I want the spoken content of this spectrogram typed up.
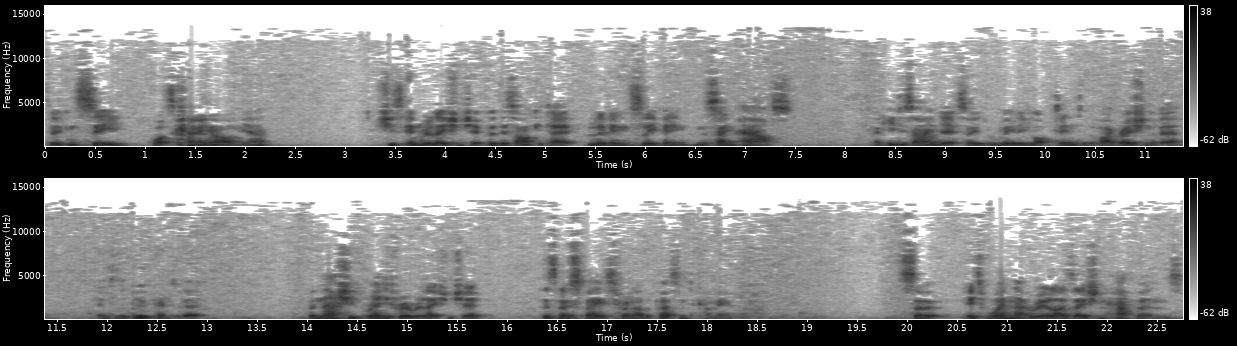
So you can see what's going on, yeah? She's in relationship with this architect, living, sleeping in the same house. And he designed it, so he's really locked into the vibration of it, into the blueprint of it. But now she's ready for a relationship. There's no space for another person to come in. So it's when that realization happens,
